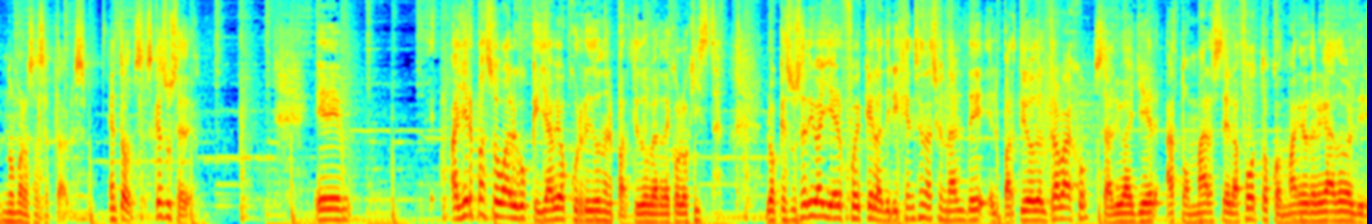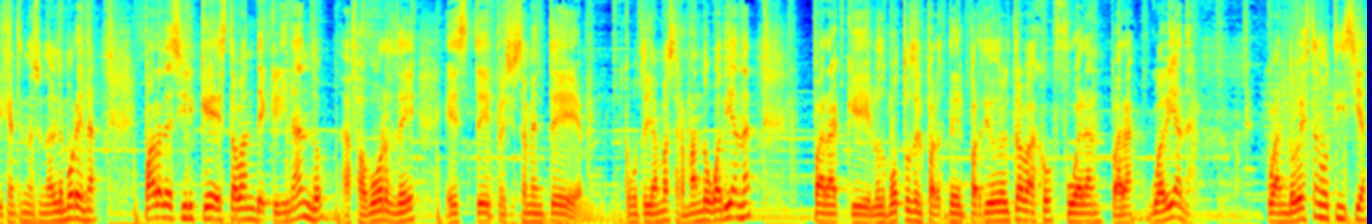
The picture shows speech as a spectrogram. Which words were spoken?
números aceptables. Entonces, ¿qué sucede? Eh, ayer pasó algo que ya había ocurrido en el Partido Verde Ecologista. Lo que sucedió ayer fue que la dirigencia nacional del Partido del Trabajo salió ayer a tomarse la foto con Mario Delgado, el dirigente nacional de Morena, para decir que estaban declinando a favor de este precisamente, ¿cómo te llamas? Armando Guadiana, para que los votos del, del Partido del Trabajo fueran para Guadiana. Cuando esta noticia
